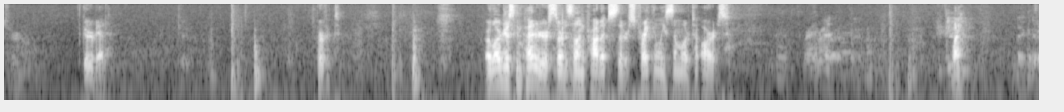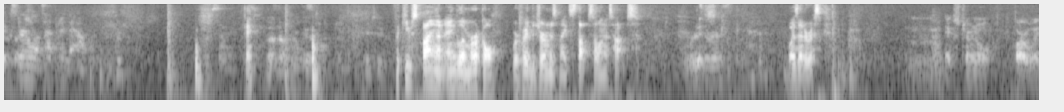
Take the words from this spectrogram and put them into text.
Internal. Good or bad? Good. Perfect. Our largest competitors started selling products that are strikingly similar to ours. Threat. Threat. Why? It's external. it's happening now? I'm sorry. Okay. No, no, I was good. talking. Me too. If we keep spying on Angela Merkel, we're afraid the Germans might stop selling us hops. Risk. risk. Why is that a risk? Mm, external, far away.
